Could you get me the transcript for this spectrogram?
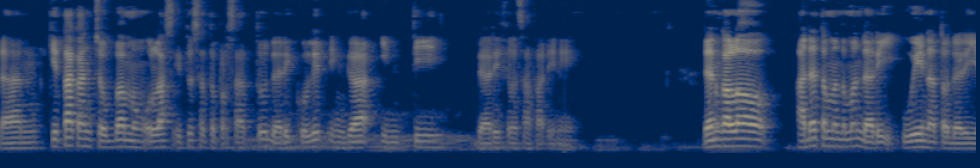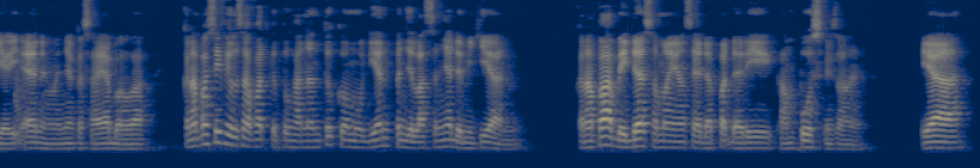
dan kita akan coba mengulas itu satu persatu dari kulit hingga inti dari filsafat ini. Dan kalau ada teman-teman dari UIN atau dari YIN yang nanya ke saya bahwa kenapa sih filsafat ketuhanan tuh kemudian penjelasannya demikian? Kenapa beda sama yang saya dapat dari kampus misalnya? Ya,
